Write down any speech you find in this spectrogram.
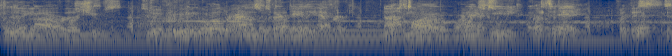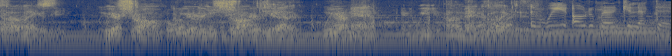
to living our virtues, to improving the world around us with our daily effort, not tomorrow or next week, but today. for this is our legacy. We are strong, but we are even stronger together. We are men, And we are the Men Collective. And we are the Men Collective.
